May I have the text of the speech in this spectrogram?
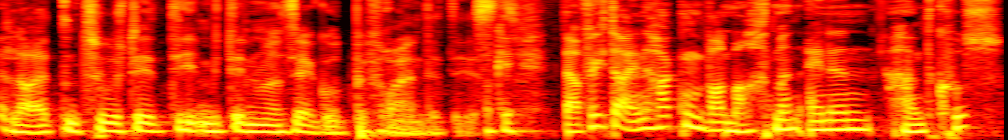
Leuten zusteht, die, mit denen man sehr gut befreundet ist. okay. Darf ich da einhaken? Wann macht man einen Handkuss?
